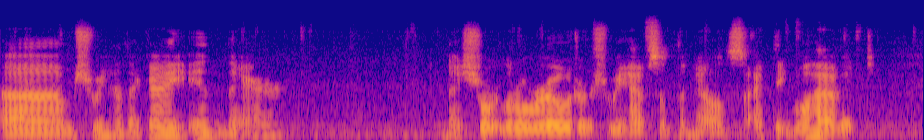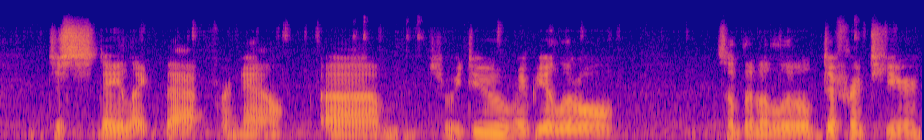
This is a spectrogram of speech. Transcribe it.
Um, should we have that guy in there? Nice short little road, or should we have something else? I think we'll have it just stay like that for now. Um, should we do maybe a little, something a little different here?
